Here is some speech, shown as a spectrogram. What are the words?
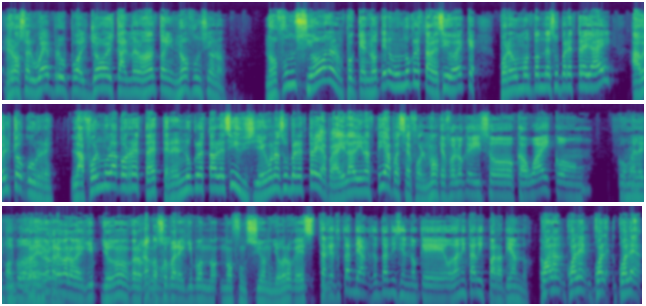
Russell Westbrook, Paul George, Carmelo Anthony, no funcionó. No funcionan porque no tienen un núcleo establecido. Es que ponen un montón de superestrellas ahí a ver qué ocurre. La fórmula correcta es tener el núcleo establecido y si llega una superestrella, pues ahí la dinastía pues se formó. Que fue lo que hizo Kawhi con, con el equipo Pero de... yo no creo que los, equipos, yo no creo que los super equipos no, no funcionen. Yo creo que es. O sea, que tú estás, de- tú estás diciendo que Odani está disparateando. ¿Cuál- ¿Cuáles cuál- cuáles-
